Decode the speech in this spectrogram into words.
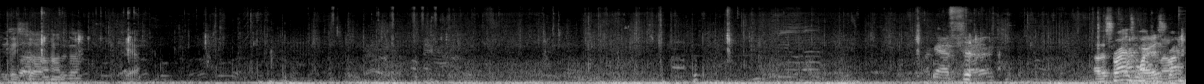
They still have hunted them? Yeah. Oh, this Rein's one, this Rein.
